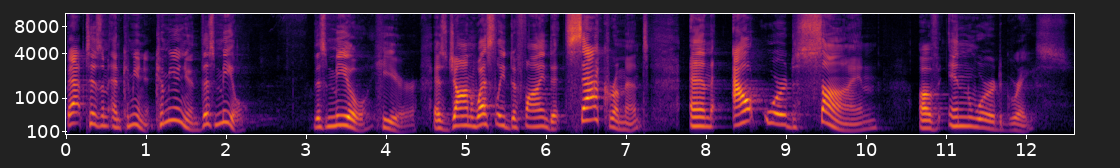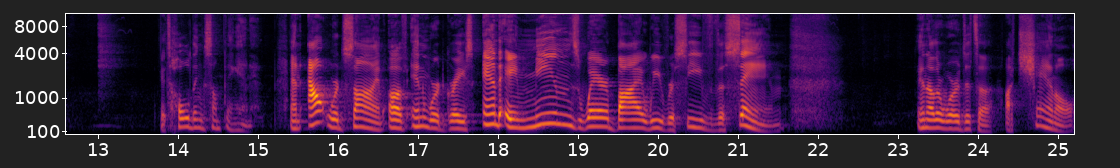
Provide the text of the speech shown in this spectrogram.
Baptism and communion. Communion, this meal, this meal here, as John Wesley defined it, sacrament, an outward sign of inward grace. It's holding something in it. An outward sign of inward grace and a means whereby we receive the same. In other words, it's a, a channel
